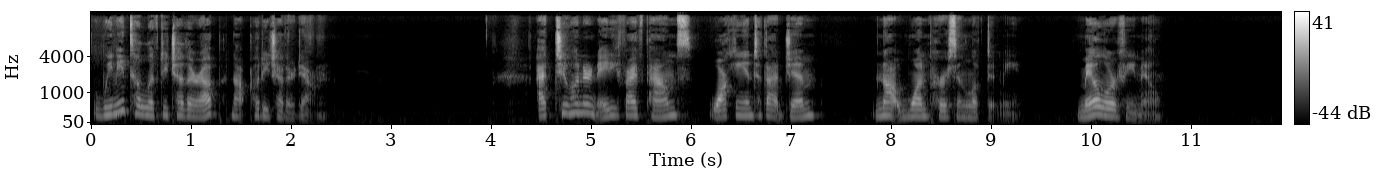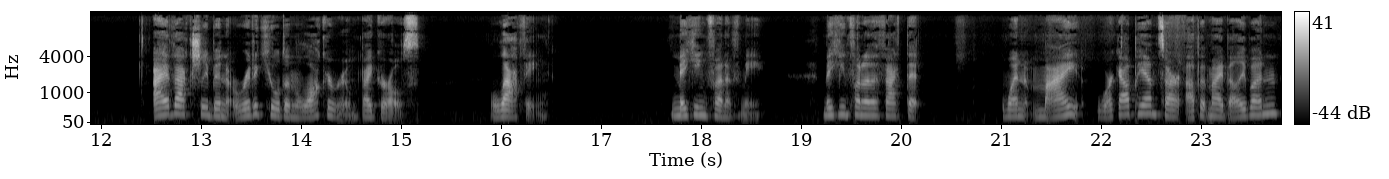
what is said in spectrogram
We need to lift each other up, not put each other down. At 285 pounds, walking into that gym, not one person looked at me, male or female. I have actually been ridiculed in the locker room by girls, laughing, making fun of me, making fun of the fact that when my workout pants are up at my belly button,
